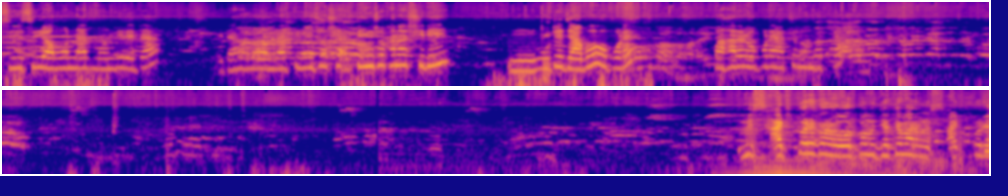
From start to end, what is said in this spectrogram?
শ্রী শ্রী অমরনাথ মন্দির এটা। এটা হলো আমরা তিনশো তিনশোখানা সিঁড়ি উম, উঠে যাব ওপরে। পাহাড়ের ওপরে আছে মন্দিরটা। তুমি সাইড করে করো ওরকম যেতে পারবে না সাইড করে।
